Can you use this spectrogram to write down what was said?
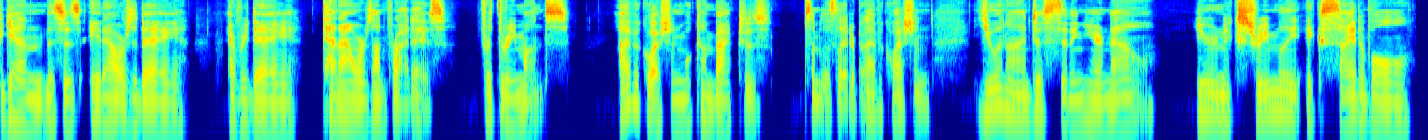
Again, this is eight hours a day, every day, 10 hours on Fridays for three months. I have a question. We'll come back to some of this later, but I have a question. You and I just sitting here now, you're an extremely excitable,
